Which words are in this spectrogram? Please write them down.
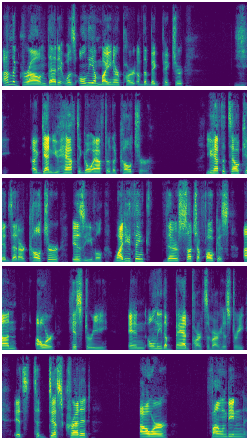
on the ground that it was only a minor part of the big picture. Again, you have to go after the culture. You have to tell kids that our culture is evil. Why do you think there's such a focus on our history and only the bad parts of our history? It's to discredit our founding,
